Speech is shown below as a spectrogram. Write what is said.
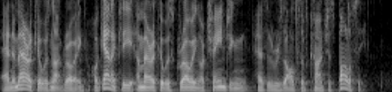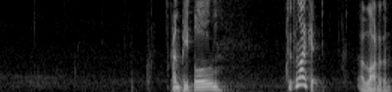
And America was not growing organically. America was growing or changing as a result of conscious policy. And people didn't like it, a lot of them.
